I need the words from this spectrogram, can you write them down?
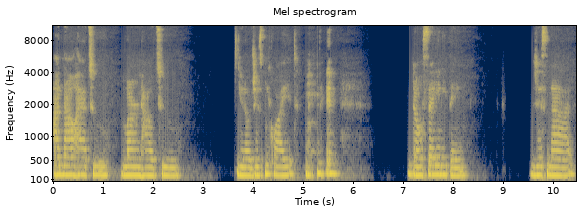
I now had to learn how to, you know, just be quiet. Don't say anything. Just nod,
